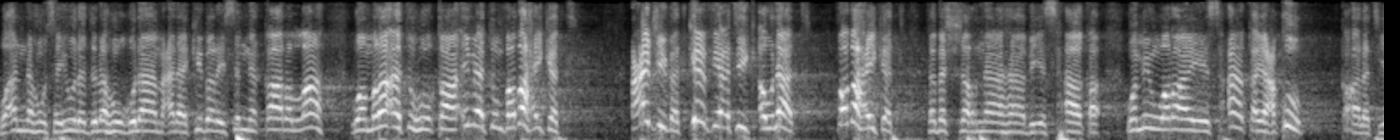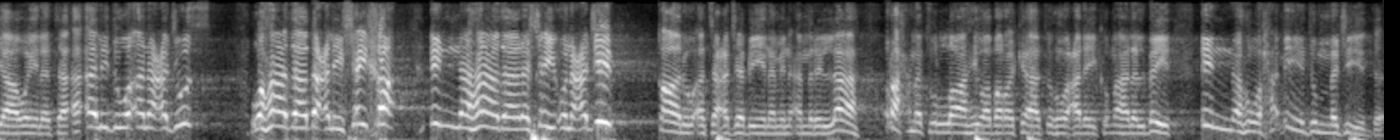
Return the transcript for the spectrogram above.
وأنه سيولد له غلام على كبر سن قال الله وامرأته قائمة فضحكت. عجبت كيف يأتيك أولاد؟ فضحكت. فبشرناها بإسحاق ومن وراء إسحاق يعقوب. قالت يا ويلة أألد وأنا عجوز؟ وهذا بعلي شيخا إن هذا لشيء عجيب. قالوا أتعجبين من أمر الله؟ رحمة الله وبركاته عليكم أهل البيت إنه حميد مجيد.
